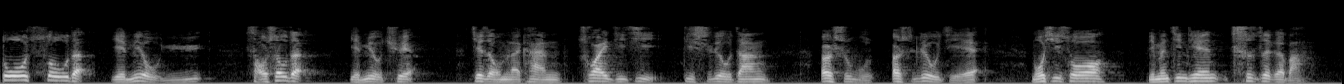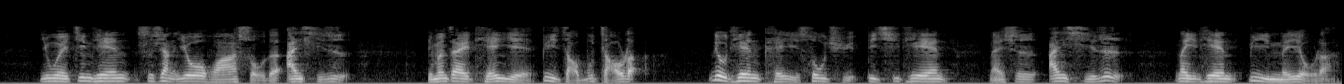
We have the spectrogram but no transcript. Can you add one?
多收的也没有余，少收的也没有缺。接着我们来看出埃及记第十六章二十五、二十六节，摩西说：“你们今天吃这个吧，因为今天是向耶和华守的安息日。”你们在田野必找不着了，六天可以收取，第七天乃是安息日，那一天必没有了。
